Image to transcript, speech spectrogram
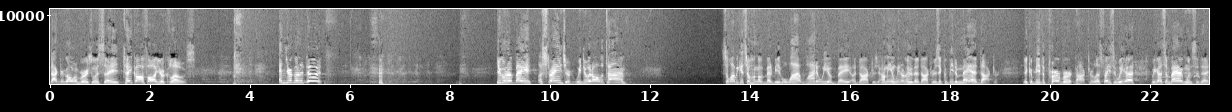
Dr. Goldenberg is going to say, Take off all your clothes. and you're going to do it. You're going to obey a stranger. We do it all the time. So why we get so hung up about it? Well, why, why do we obey a doctor? I mean, we don't know who that doctor is. It could be the mad doctor. It could be the pervert doctor. Let's face it, we got, we got some bad ones today.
